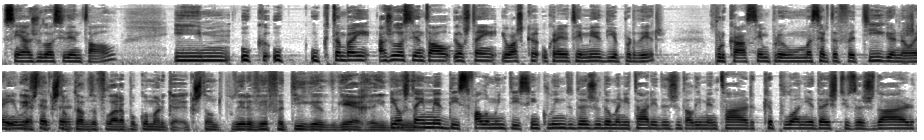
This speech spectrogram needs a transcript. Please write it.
sem a ajuda ocidental e hum, o que, o, o que também, a ajuda ocidental, eles têm, eu acho que a Ucrânia tem medo de a perder, porque há sempre uma certa fatiga, não é? Esta certa... questão que estávamos a falar há pouco, Mónica, a questão de poder haver fatiga de guerra e de... Eles têm medo disso, falam muito disso, incluindo da ajuda humanitária, da ajuda alimentar, que a Polónia deixe de os ajudar,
